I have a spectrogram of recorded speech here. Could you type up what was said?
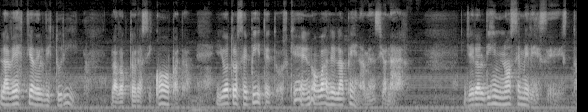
la bestia del bisturí, la doctora psicópata y otros epítetos que no vale la pena mencionar. Geraldine no se merece esto.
